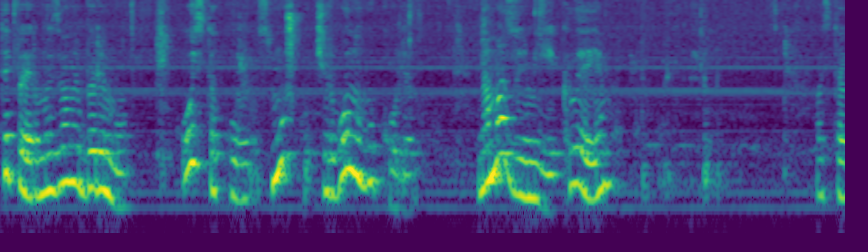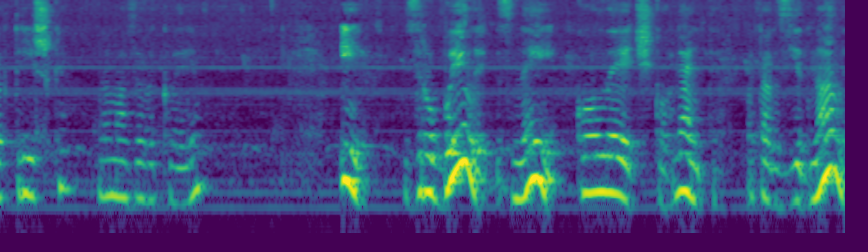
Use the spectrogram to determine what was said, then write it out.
Тепер ми з вами беремо ось таку смужку червоного кольору. Намазуємо її клеєм. Ось так трішки намазали клеєм. І зробили з неї колечко. Гляньте, отак з'єднали.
